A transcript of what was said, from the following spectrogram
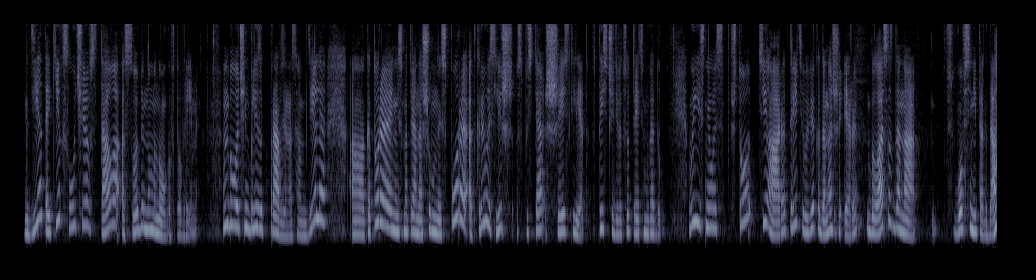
где таких случаев стало особенно много в то время – он был очень близок к правде на самом деле, а, которая, несмотря на шумные споры, открылась лишь спустя 6 лет, в 1903 году. Выяснилось, что тиара третьего века до нашей эры была создана вовсе не тогда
